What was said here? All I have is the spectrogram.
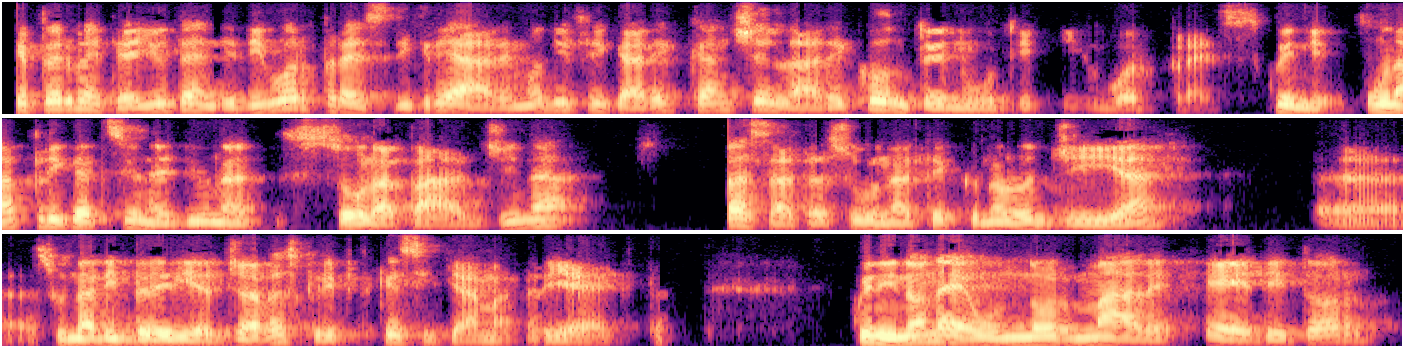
che permette agli utenti di WordPress di creare, modificare e cancellare contenuti in WordPress. Quindi un'applicazione di una sola pagina basata su una tecnologia, eh, su una libreria JavaScript che si chiama React. Quindi non è un normale editor,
